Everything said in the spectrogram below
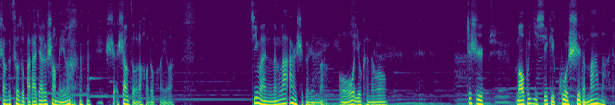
上个厕所把大家都上没了，上上走了好多朋友啊。今晚能拉二十个人吗？哦，有可能哦。这是毛不易写给过世的妈妈的。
